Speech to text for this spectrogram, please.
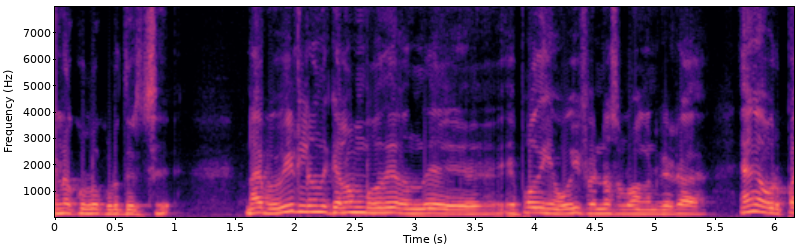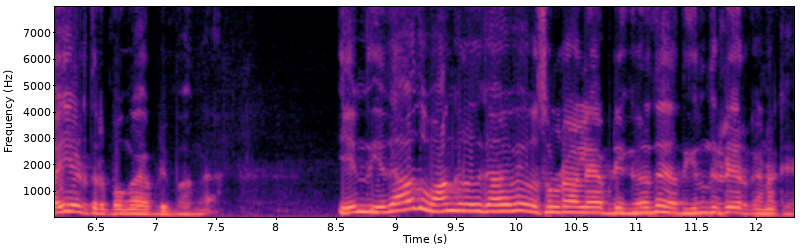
எனக்குள்ளே கொடுத்துருச்சு. நான் இப்போ வீட்டிலேருந்து கிளம்பும்போதே வந்து எப்போதும் என் ஒய்ஃப் என்ன சொல்லுவாங்கன்னு கேட்டால் ஏங்க ஒரு பை எடுத்துகிட்டு போங்க அப்படிம்பாங்க. எந்த ஏதாவது வாங்குறதுக்காகவே சொல்கிறாளே அப்படிங்கிறது அது இருந்துக்கிட்டே இருக்கும் எனக்கு.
